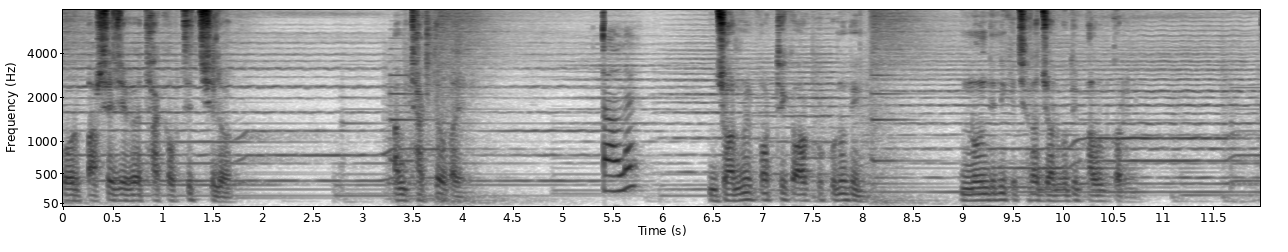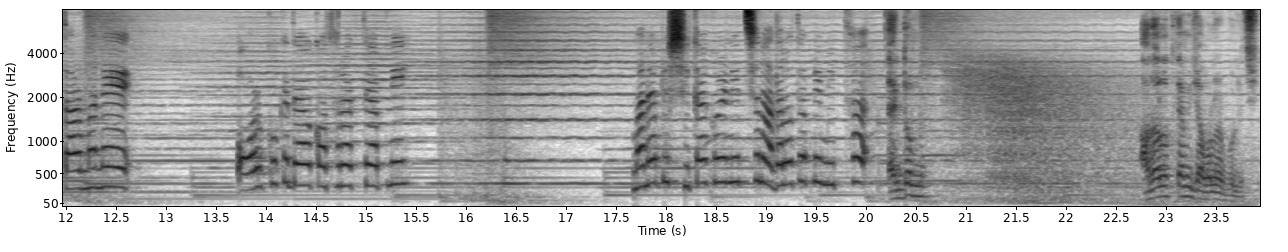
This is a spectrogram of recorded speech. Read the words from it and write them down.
ওর পাশে যেভাবে থাকা উচিত ছিল আমি থাকতেও পারিনি। তাহলে? জন্মের পর থেকে অর্ক কোনোদিন নন্দিনীকে ছাড়া জন্মদিন পালন করেনি। তার মানে অর্ককে দেওয়া কথা রাখতে আপনি মানে আপনি স্বীকার করে নিচ্ছেন আদালতে আপনি মিথ্যা? একদম না। আদালতকে আমি যা বলার বলেছি।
